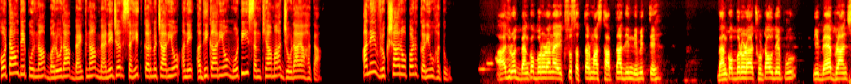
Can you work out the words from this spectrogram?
છોટાઉદેપુરના બરોડા બેંકના મેનેજર સહિત કર્મચારીઓ અને અધિકારીઓ મોટી સંખ્યામાં જોડાયા હતા અને વૃક્ષારોપણ કર્યું હતું. આજ રોજ બેંક ઓફ બરોડાના એકસો સત્તરમાં સ્થાપના દિન નિમિત્તે બેંક ઓફ બરોડા છોટાઉદેપુરની બે બ્રાન્ચ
